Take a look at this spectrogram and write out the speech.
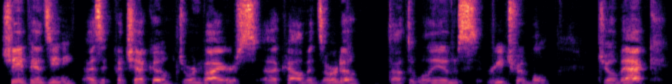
Shane Panzini, Isaac Pacheco, Jordan Viars, uh, Kyle Manzardo, Dante Williams, Reed Trimble, Joe Mack,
